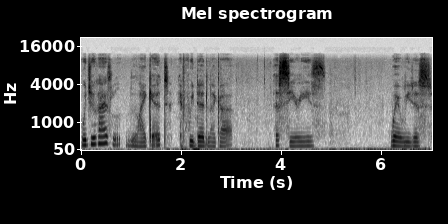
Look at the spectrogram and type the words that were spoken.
would you guys l- like it if we did like a a series where we just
